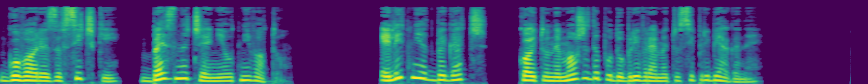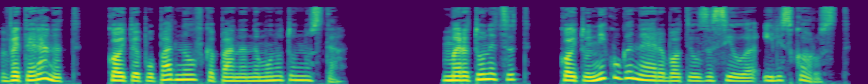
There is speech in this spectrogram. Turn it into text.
Говоря за всички, без значение от нивото. Елитният бегач, който не може да подобри времето си при бягане. Ветеранът, който е попаднал в капана на монотонността. Маратонецът, който никога не е работил за сила или скорост.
